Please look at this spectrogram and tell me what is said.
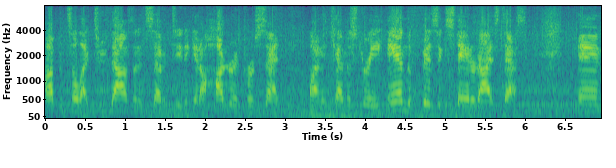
up until like 2017 to get 100% on the chemistry and the physics standardized test. And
